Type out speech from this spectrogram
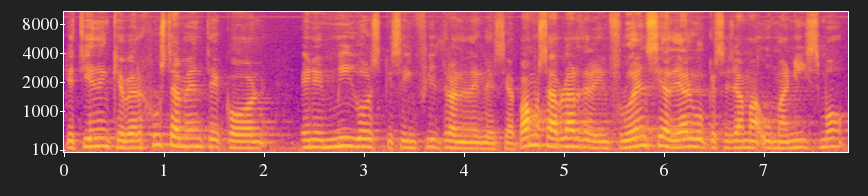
que tienen que ver justamente con enemigos que se infiltran en la iglesia. Vamos a hablar de la influencia de algo que se llama humanismo,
